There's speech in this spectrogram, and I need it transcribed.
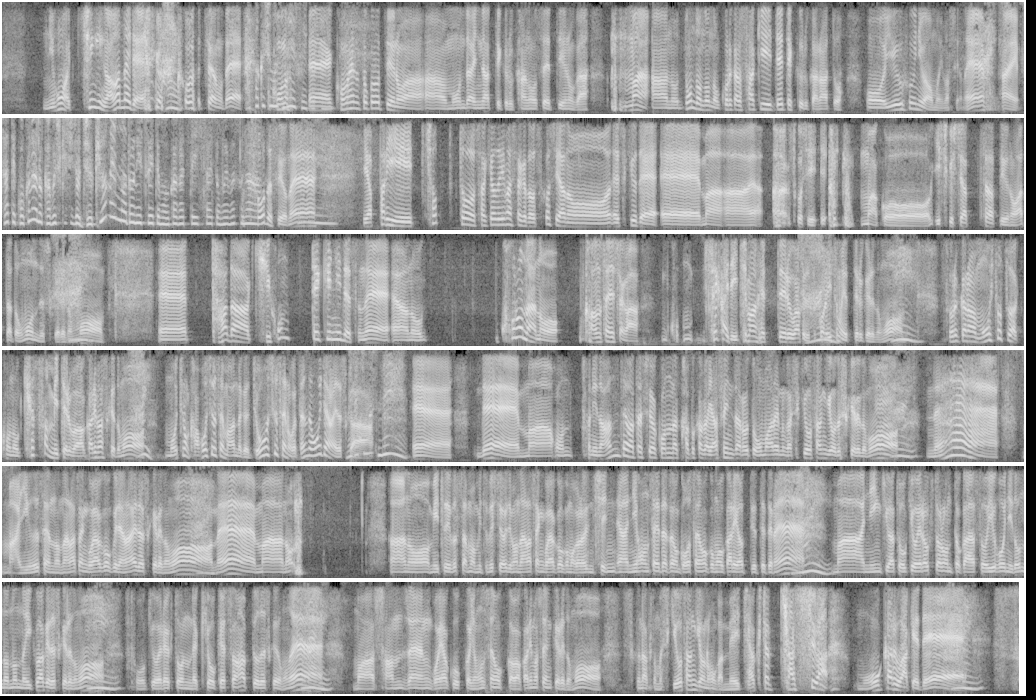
日本は賃金が上がらないで、はい、こうなっちゃうので、圧迫しますね、生活、えー、この辺のところっていうのはあ、問題になってくる可能性っていうのが、まあ、あの、どんどんどんどんこれから先出てくるかなと。いうふうには思いますよね。はい。はい、さて、国内の株式市場、需給面などについても伺っていきたいと思いますが。そうですよね。えー、やっぱり、ちょっと先ほど言いましたけど、少しあの、S q で、えー、まあ、少し、まあ、こう、萎縮しちゃったっていうのはあったと思うんですけれども、はい、えー、ただ、基本的にですね、あの、コロナの感染者が世界で一番減ってるわけです。これいつも言ってるけれども、それからもう一つは、この決算見てればわかりますけども、はい、もちろん下方修正もあるんだけど、上修正の方が全然多いじゃないですか。目立ちますね。ええ。ー、で、まあ本当になんで私はこんな株価が安いんだろうと思われるのが市況産業ですけれども、はい、ねえ、まあ優先の7500億じゃないですけれども、はい、ねえ、まああの、あの、三井物産も三菱商事も7500億儲かる、日本製鉄も5000億儲かるよって言っててね、はい、まあ人気は東京エレクトロンとかそういう方にどんどんどんどん行くわけですけれども、東京エレクトロンで今日決算発表ですけどもね、はい、まあ3500億か4000億かわかりませんけれども、少なくとも市況産業の方がめちゃくちゃキャッシュは儲かるわけで、はい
